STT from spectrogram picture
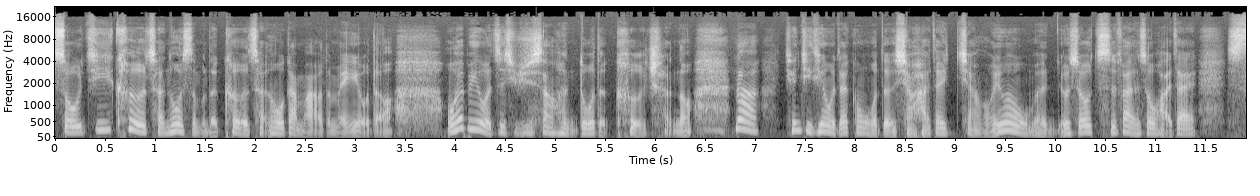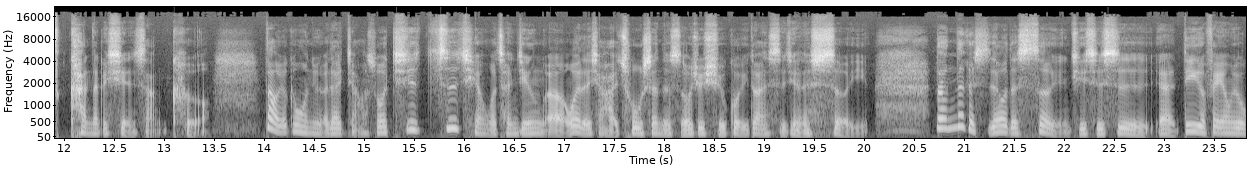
手机课程或什么的课程或干嘛有的没有的，我会逼我自己去上很多的课程哦。那前几天我在跟我的小孩在讲哦，因为我们有时候吃饭的时候我还在看那个线上课，那我就跟我女儿在讲说，其实之前我曾经呃为了小孩出生的时候去学过一段时间的摄影，那那个时候的摄影。其实是呃，第一个费用又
